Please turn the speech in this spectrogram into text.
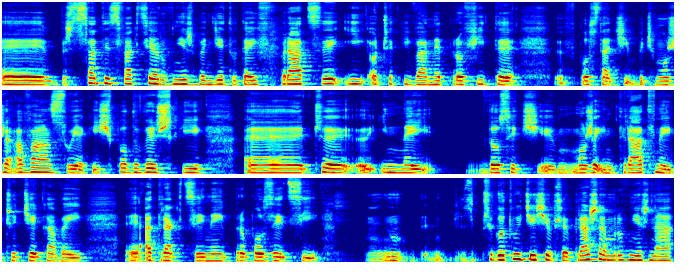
E, Satysfakcja również będzie tutaj w pracy i oczekiwane profity w postaci być może awansu, jakiejś podwyżki e, czy innej dosyć e, może intratnej czy ciekawej, e, atrakcyjnej propozycji. Mm, Przygotujcie się, przepraszam, również na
